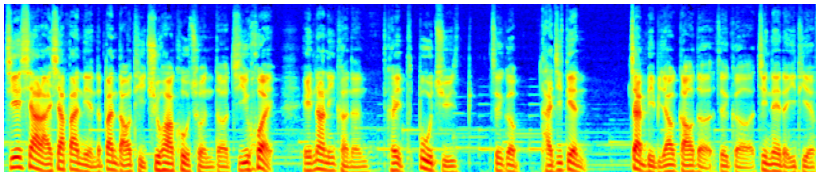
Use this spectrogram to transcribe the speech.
接下来下半年的半导体去化库存的机会，诶，那你可能可以布局这个台积电。占比比较高的这个境内的 ETF，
